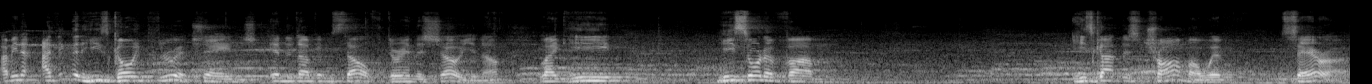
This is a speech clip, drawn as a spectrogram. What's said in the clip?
I mean, I think that he's going through a change in and of himself during the show. You know, like he he sort of um, he's got this trauma with Sarah,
